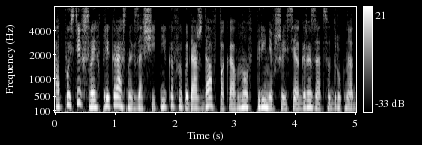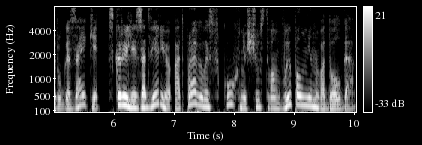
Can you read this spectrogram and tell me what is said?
Отпустив своих прекрасных защитников и подождав, пока вновь принявшиеся огрызаться друг на друга зайки скрылись за дверью, отправилась в кухню с чувством выполненного долга.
